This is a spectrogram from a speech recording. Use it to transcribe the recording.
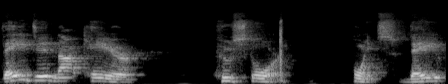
they did not care who scored points. They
